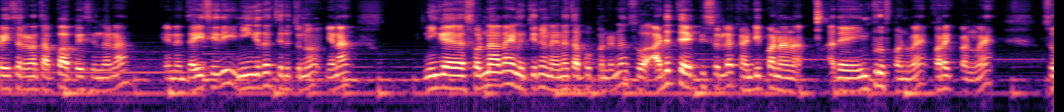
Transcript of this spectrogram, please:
பேசுகிறேன்னா தப்பாக பேசியிருந்தேன்னா என்னை தயவுசெய்து நீங்கள் தான் திருத்தணும். ஏன்னா நீங்கள் சொன்னால் தான் எனக்கு தெரியும் நான் என்ன தப்பு பண்ணுறேன்னு ஸோ அடுத்த எபிசோடில் கண்டிப்பாக நான் அதை இம்ப்ரூவ் பண்ணுவேன் கரெக்ட் பண்ணுவேன். ஸோ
